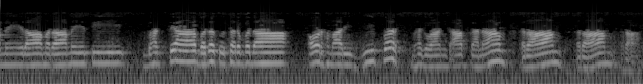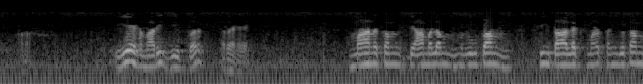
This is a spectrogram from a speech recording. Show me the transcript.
में राम रामेती, भक्त्या बदत सर्वदा, और हमारी जीव पर भगवान का आपका नाम राम राम राम। ये हमारी जीव पर रहे। मानसम श्यामलम रूपम सीता लक्ष्मण संयुतम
